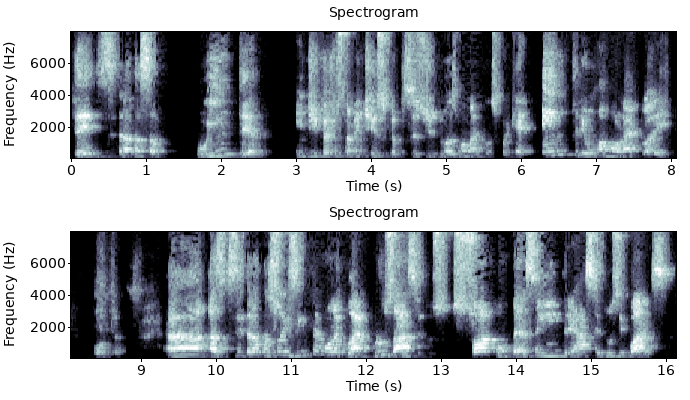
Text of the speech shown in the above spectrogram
de desidratação. O inter indica justamente isso, que eu preciso de duas moléculas, porque é entre uma molécula e outra. Ah, as desidratações intermoleculares para os ácidos só acontecem entre ácidos iguais.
